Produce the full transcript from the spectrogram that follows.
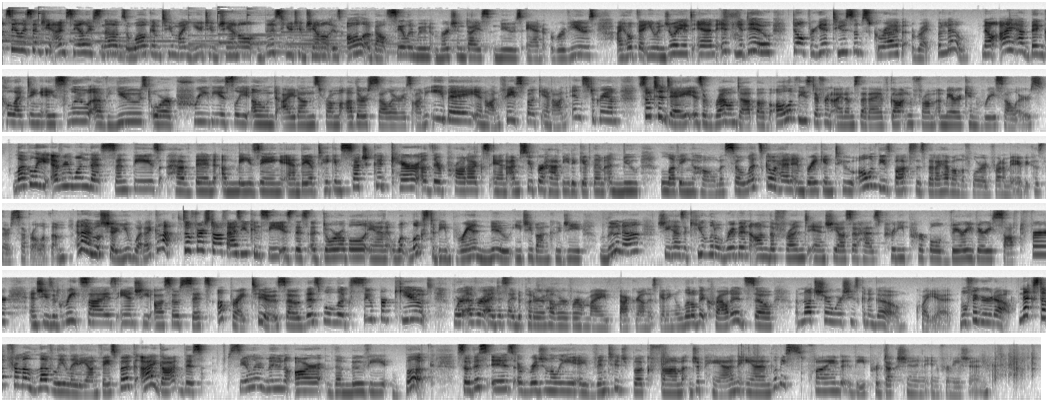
up Sailor Senshi? I'm Sailor Snubs. Welcome to my YouTube channel. This YouTube channel is all about Sailor Moon merchandise, news, and reviews. I hope that you enjoy it and if you do, don't forget to subscribe right below. Now I have been collecting a slew of used or previously owned items from other sellers on eBay and on Facebook and on Instagram. So today is a roundup of all of these different items that I have gotten from American resellers. Luckily, everyone that sent these have been amazing and they have taken such good care of their products and I'm super happy to give them a new loving home. So let's go ahead and break into all of these boxes that I have on the floor in front of me because there's several of them and I will show you what I got. So first off, as you can see, is this adorable and what looks to be brand new Ichiban Kuji Luna. She has a cute little ribbon on the front and she also has pretty purple, very, very soft fur and she's a great size and she also also sits upright too. So this will look super cute wherever I decide to put her. However, my background is getting a little bit crowded, so I'm not sure where she's gonna go quite yet. We'll figure it out. Next up from a lovely lady on Facebook, I got this Sailor Moon R the movie book. So this is originally a vintage book from Japan and let me find the production information.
